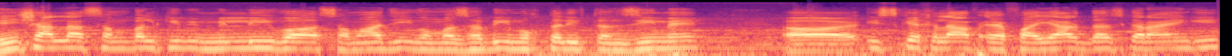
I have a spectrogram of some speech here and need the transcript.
इन संबल की भी मिली व समाजी व मजहबी मुख्तलिफ़ तंजीमें इसके ख़िलाफ़ एफ़ आई आर दर्ज कराएँगी।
